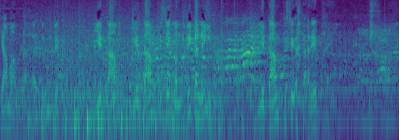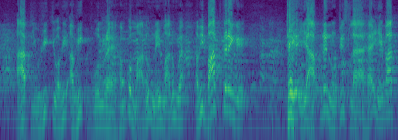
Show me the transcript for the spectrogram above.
क्या मामला है ज़रूर देखेंगे ये काम ये काम किसी मंत्री का नहीं है। ये काम किसी अरे भाई आप यू ही क्यों अभी अभी बोल रहे हैं? हमको मालूम नहीं मालूम हुआ। अभी बात करेंगे। ठीक। ये, ये आपने नोटिस लाया है ये बात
